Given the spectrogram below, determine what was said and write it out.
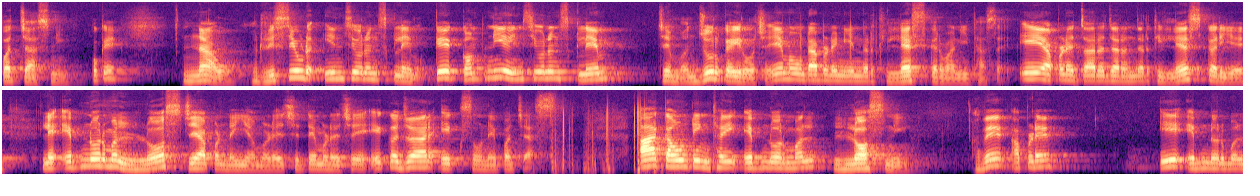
પચાસની. Okay now received insurance claim કે કંપનીએ ઇન્સ્યોરન્સ ક્લેમ જે મંજૂર કર્યો છે, એ અમાઉન્ટ આપણે એની અંદરથી લેસ કરવાની થશે. એ આપણે ચાર હજાર અંદરથી લેસ કરીએ, એટલે એબનોર્મલ લોસ જે આપણને અહીંયા મળે છે, તે મળે છે એક હજાર એકસો ને પચાસ. આ કાઉન્ટિંગ થઈ એબનોર્મલ લોસની હવે આપણે એ એબનોર્મલ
